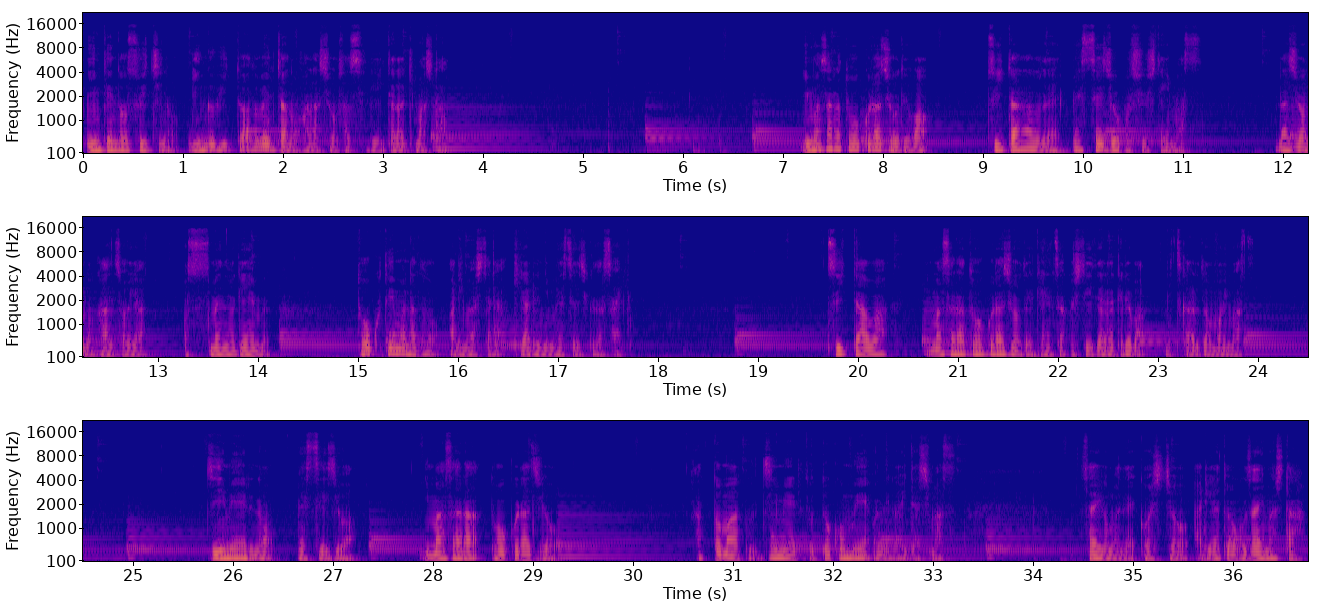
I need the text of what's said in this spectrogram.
任天堂スイッチのリングフィットアドベンチャーの話をさせていただきました。今更トークラジオではツイッターなどでメッセージを募集しています。ラジオの感想やおすすめのゲームトークテーマなどありましたら気軽にメッセージください。Twitter は今更トークラジオで検索していただければ見つかると思います。Gmail のメッセージは今更トークラジオアットマーク gmail.com へお願いいたします。最後までご視聴ありがとうございました。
